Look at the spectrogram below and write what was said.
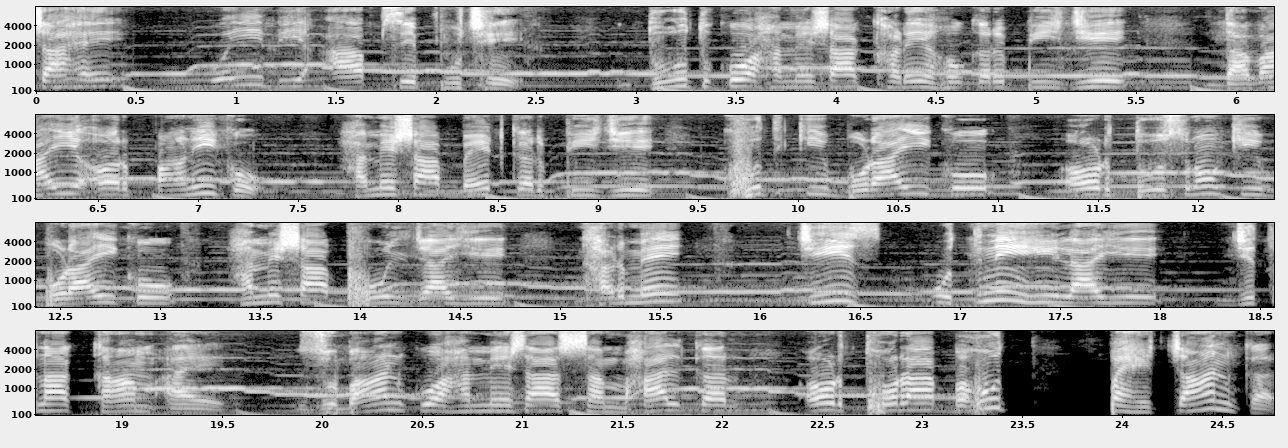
चाहे कोई भी आपसे पूछे। दूध को हमेशा खड़े होकर पीजिए, दवाई और पानी को हमेशा बैठकर पीजिए। खुद की बुराई को और दूसरों की बुराई को हमेशा भूल जाइए। घर में चीज़ उतनी ही लाइए जितना काम आए। ज़ुबान को हमेशा संभाल कर और थोड़ा बहुत पहचान कर।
